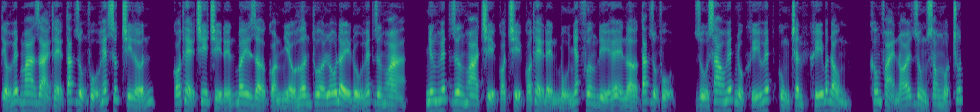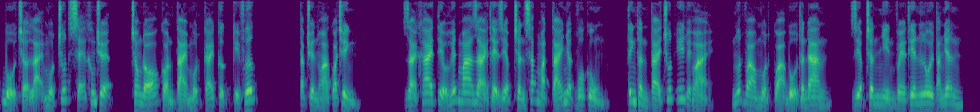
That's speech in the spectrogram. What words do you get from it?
tiểu huyết ma giải thể tác dụng phụ hết sức chi lớn, có thể chi chỉ đến bây giờ còn nhiều hơn thua lỗ đầy đủ huyết dương hoa, nhưng huyết dương hoa chỉ có chỉ có thể đền bù nhất phương đi hệ n tác dụng phụ, dù sao huyết nhục khí huyết cùng chân khí bất đồng, không phải nói dùng xong một chút bổ trở lại một chút sẽ không chuyện, trong đó còn tài một cái cực kỳ phước Tập truyền hóa quá trình. Giải khai tiểu huyết ma giải thể Diệp Trần sắc mặt tái nhợt vô cùng, tinh thần tài chút ít vẻ hoài, nuốt vào một quả bổ thần đan, Diệp Trần nhìn về thiên lôi tán nhân,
